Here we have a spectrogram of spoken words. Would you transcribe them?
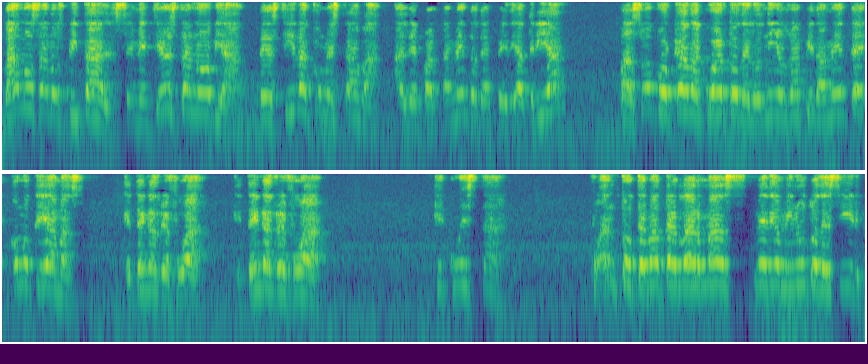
Vamos al hospital, se metió esta novia vestida como estaba al departamento de pediatría, pasó por cada cuarto de los niños rápidamente. ¿Cómo te llamas? Que tengas refuá, que tengas refuá. ¿Qué cuesta? ¿Cuánto te va a tardar más medio minuto decir,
